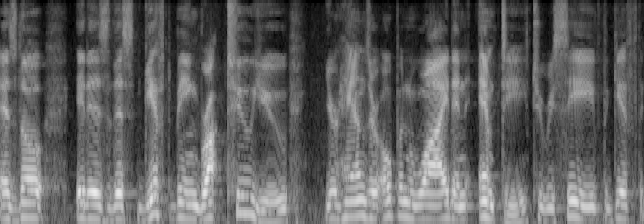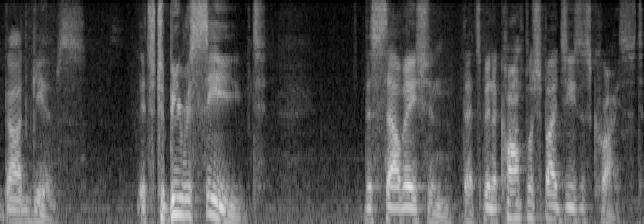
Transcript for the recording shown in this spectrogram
as though it is this gift being brought to you your hands are open wide and empty to receive the gift that God gives. It's to be received, this salvation that's been accomplished by Jesus Christ.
